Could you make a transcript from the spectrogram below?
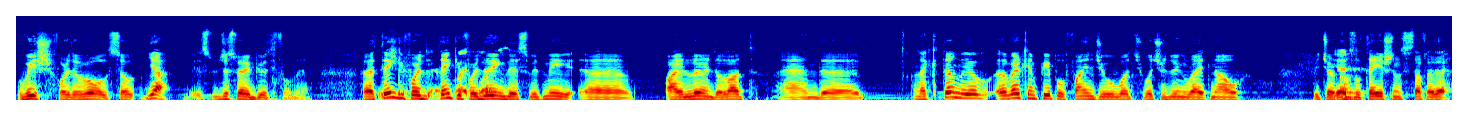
wish for the world So yeah, it's just very beautiful, man. Uh, thank you for thank you for doing this with me. Uh, I learned a lot, and uh, like, tell me, uh, where can people find you? What what you're doing right now with your Yeah. consultations, stuff like that.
